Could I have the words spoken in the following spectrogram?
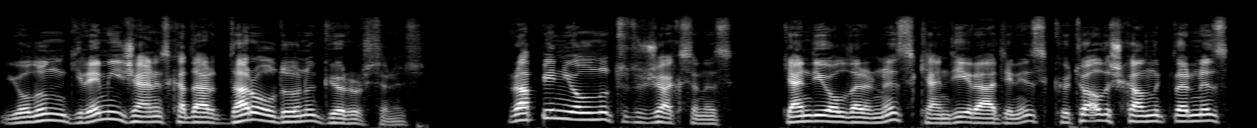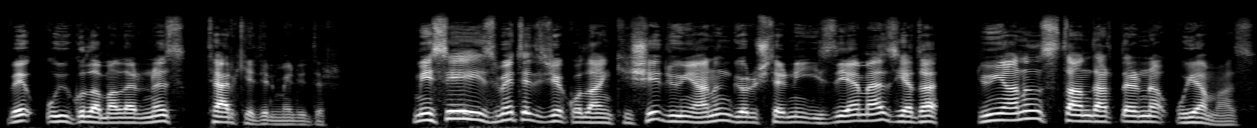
yolun giremeyeceğiniz kadar dar olduğunu görürsünüz. Rabbin yolunu tutacaksınız. Kendi yollarınız, kendi iradeniz, kötü alışkanlıklarınız ve uygulamalarınız terk edilmelidir. Mesih'e hizmet edecek olan kişi dünyanın görüşlerini izleyemez ya da dünyanın standartlarına uyamaz.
